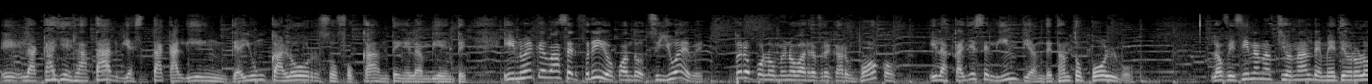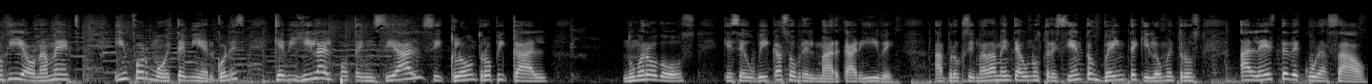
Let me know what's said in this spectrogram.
Eh, la calle La Talvia está caliente, hay un calor sofocante en el ambiente. Y no es que va a hacer frío cuando si llueve, pero por lo menos va a refrescar un poco. Y las calles se limpian de tanto polvo. La Oficina Nacional de Meteorología, ONAMET, informó este miércoles que vigila el potencial ciclón tropical número 2, que se ubica sobre el Mar Caribe, aproximadamente a unos 320 kilómetros al este de Curazao.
